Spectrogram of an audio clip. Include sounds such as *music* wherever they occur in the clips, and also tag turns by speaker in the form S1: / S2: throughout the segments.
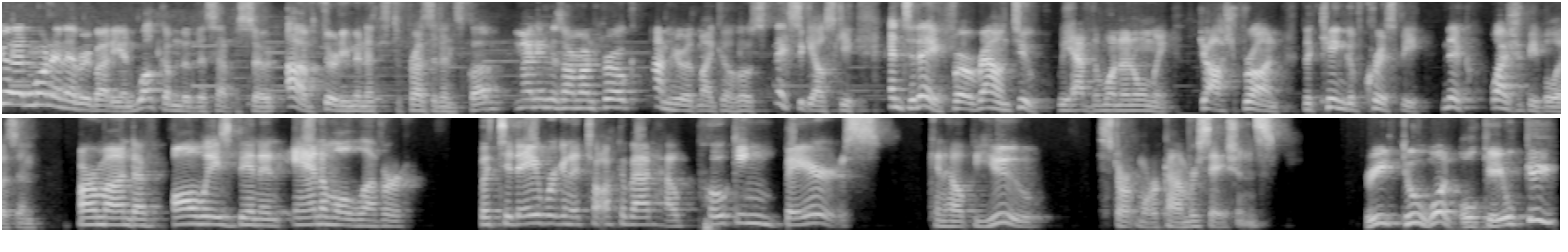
S1: Good morning, everybody, and welcome to this episode of 30 Minutes to President's Club. My name is Armand Farrokh. I'm here with my co host, Nick Cegelski. And today, for a round two, we have the one and only Josh Braun, the king of crispy. Nick, why should people listen?
S2: Armand, I've always been an animal lover, but today we're going to talk about how poking bears can help you start more conversations.
S1: Three, two, one. Okay, okay.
